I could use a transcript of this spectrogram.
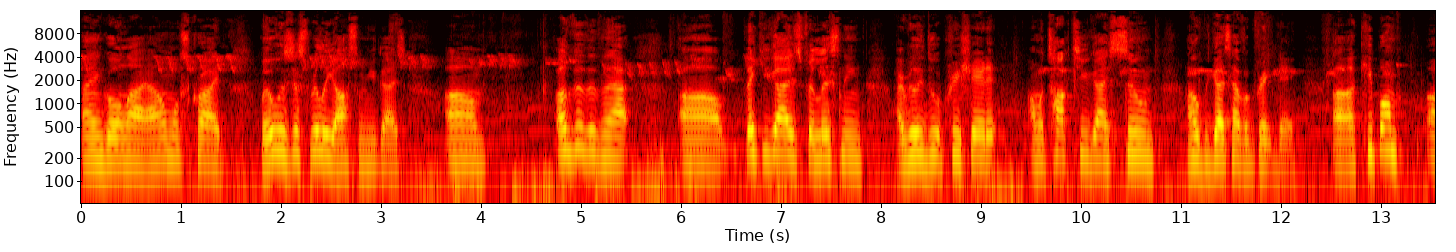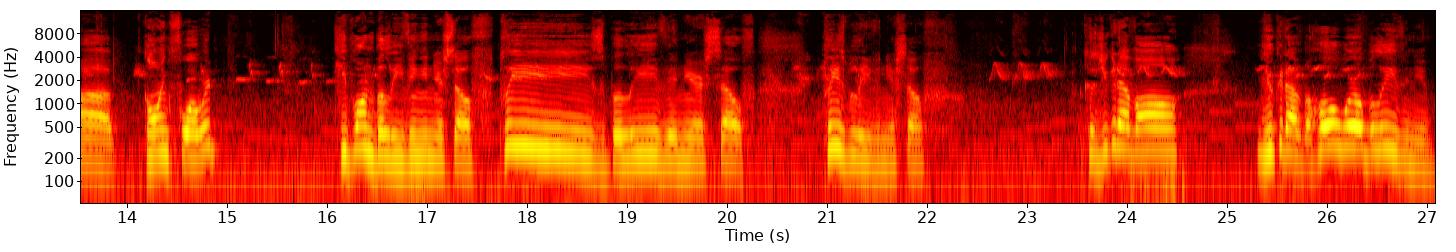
I ain't gonna lie, I almost cried. But it was just really awesome, you guys. Um, other than that, um, thank you guys for listening. I really do appreciate it. I'm gonna talk to you guys soon. I hope you guys have a great day. Uh, keep on uh, going forward. Keep on believing in yourself. Please believe in yourself. Please believe in yourself. Because you could have all, you could have the whole world believe in you.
